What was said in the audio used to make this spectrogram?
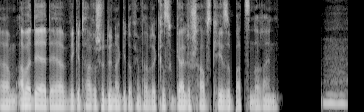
Ähm, aber der, der vegetarische Döner geht auf jeden Fall. Da kriegst du geile Schafskäse-Batzen da rein. Mhm.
